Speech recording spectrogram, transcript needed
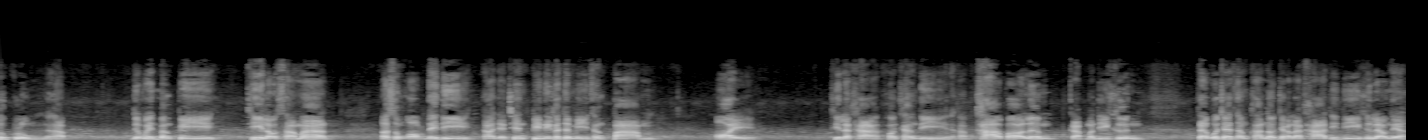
ทุกๆกลุ่มนะครับยกเว้นบางปี ที่เราสามารถเอาส่งออกได้ดีนะอย่างเช่น ปีนี้ก็จะมีทั้งปาล์มอ้อยที่ราคาค่อนข้างดีนะครับ ข้าวก็เริ่มกลับมาดีขึ้น แต่หัวใจสำคัญนอกจากราคาที่ดีขึ้นแล้วเนี่ย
